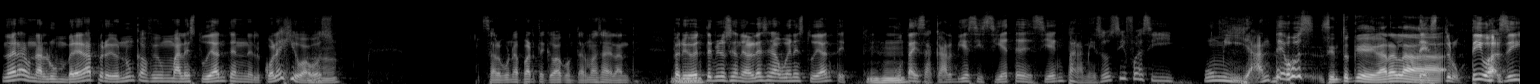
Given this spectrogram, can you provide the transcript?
no era una lumbrera, pero yo nunca fui un mal estudiante en el colegio, ¿a vos? Ajá. Salvo una parte que voy a contar más adelante. Pero yo en términos generales era buen estudiante. Puta, y sacar 17 de 100, para mí eso sí fue así humillante, vos. Siento que llegar a la Destructivo así.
